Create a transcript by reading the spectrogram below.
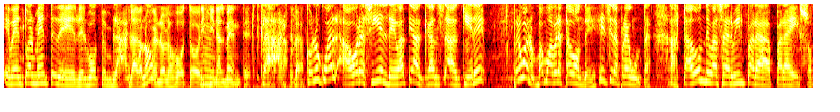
eventualmente del voto en blanco. Claro, ¿no? porque no los votó originalmente. Claro. Claro. Con lo cual, ahora sí el debate alcanza- adquiere... Pero bueno, vamos a ver hasta dónde. Esa es la pregunta. ¿Hasta dónde va a servir para, para eso?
